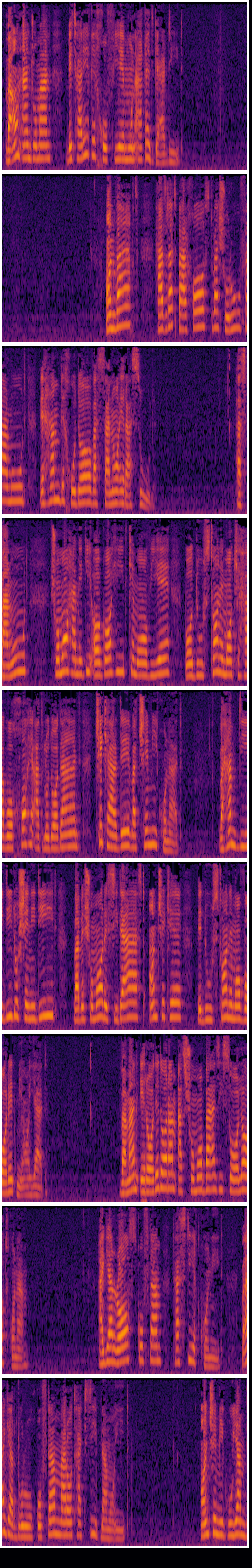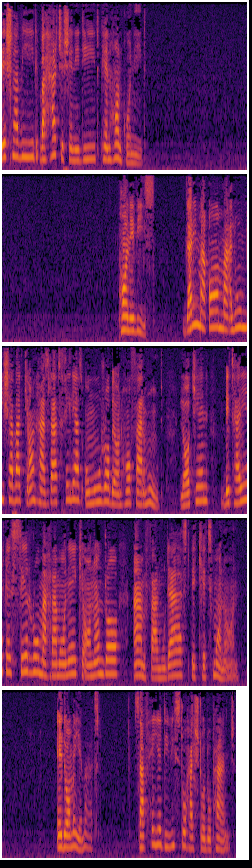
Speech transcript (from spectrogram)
و آن انجمن به طریق خفیه منعقد گردید. آن وقت حضرت برخاست و شروع فرمود به حمد خدا و ثناء رسول. پس فرمود شما همگی آگاهید که معاویه با دوستان ما که هواخواه عدل دادند چه کرده و چه می کند و هم دیدید و شنیدید و به شما رسیده است آنچه که به دوستان ما وارد می آید. و من اراده دارم از شما بعضی سوالات کنم. اگر راست گفتم تصدیق کنید و اگر دروغ گفتم مرا تکذیب نمایید. آنچه می‌گویم بشنوید و هرچه شنیدید پنهان کنید. پانویس. در این مقام معلوم می شود که آن حضرت خیلی از امور را به آنها فرمود لکن به طریق سر و محرمانه که آنان را امر فرموده است به کتمان آن. ادامه متن. صفحه 285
